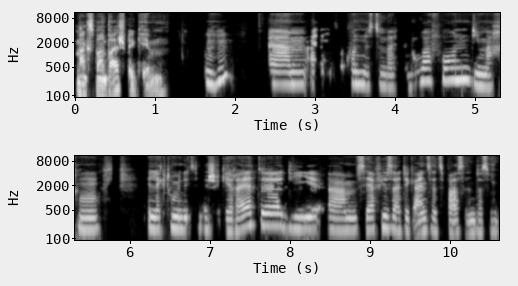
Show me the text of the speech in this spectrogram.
Magst du mal ein Beispiel geben? Mhm. Ähm, einer unserer Kunden ist zum Beispiel Novafone. Die machen elektromedizinische Geräte, die ähm, sehr vielseitig einsetzbar sind. Also du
